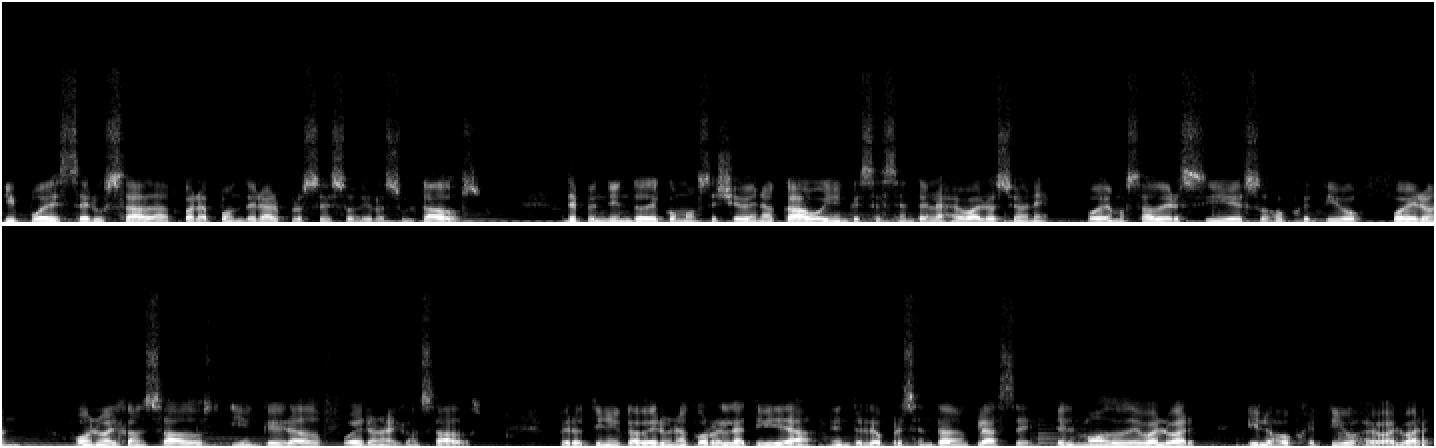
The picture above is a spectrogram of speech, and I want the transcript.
y puede ser usada para ponderar procesos y resultados. Dependiendo de cómo se lleven a cabo y en qué se centren las evaluaciones, podemos saber si esos objetivos fueron o no alcanzados y en qué grado fueron alcanzados. Pero tiene que haber una correlatividad entre lo presentado en clase, el modo de evaluar y los objetivos a evaluar.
